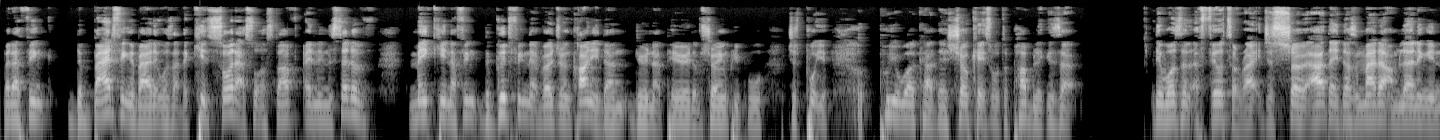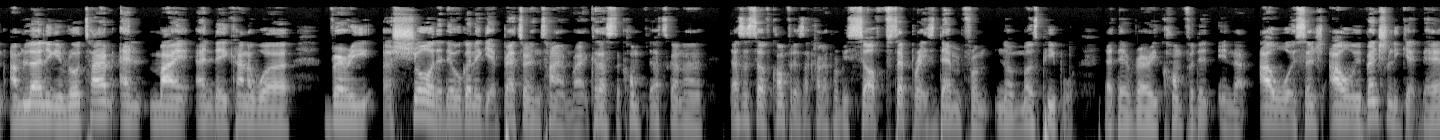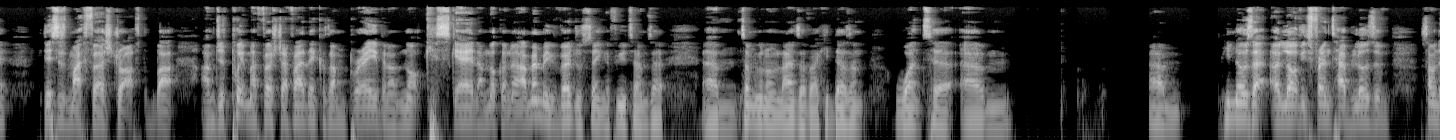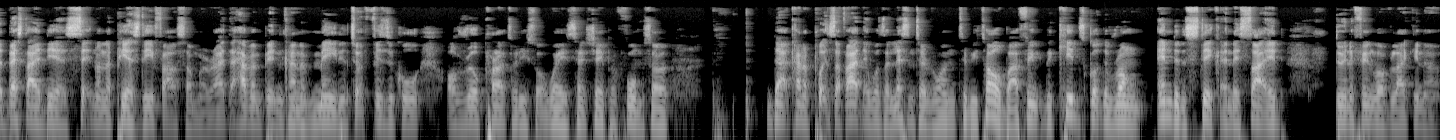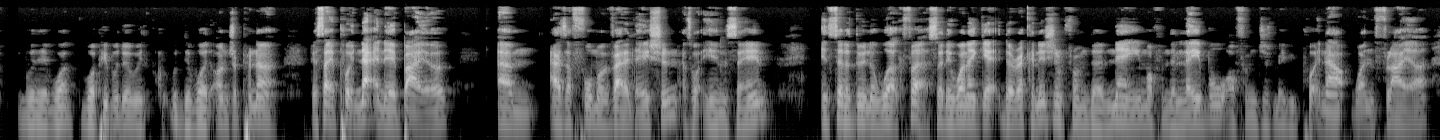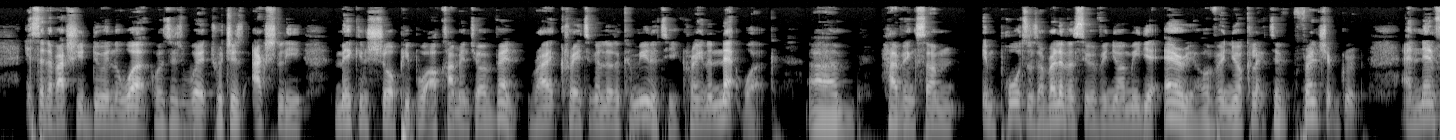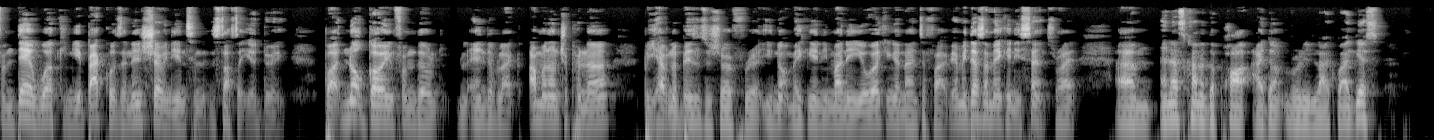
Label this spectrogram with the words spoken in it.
But I think the bad thing about it was that the kids saw that sort of stuff, and instead of making, I think the good thing that Virgil and Kanye done during that period of showing people just put your put your work out there, showcase all to public, is that there wasn't a filter, right? Just show it out there. It doesn't matter. I'm learning in I'm learning in real time, and my and they kind of were very assured that they were going to get better in time, right? Because that's the comp- that's gonna that's the self confidence that kind of probably self separates them from you know most people that they're very confident in that I will essentially I will eventually get there this is my first draft, but I'm just putting my first draft out there because I'm brave and I'm not scared. I'm not gonna. I remember Virgil saying a few times that um, something along the lines of like he doesn't want to. Um, um, he knows that a lot of his friends have loads of some of the best ideas sitting on a PSD file somewhere, right? That haven't been kind of made into a physical or real product or any sort of way, shape, or form. So that kind of putting stuff out there was a lesson to everyone to be told. But I think the kids got the wrong end of the stick and they started doing a thing of like you know with it, what what people do with, with the word entrepreneur. They started putting that in their bio um, as a form of validation, as what Ian's saying, instead of doing the work first. So they want to get the recognition from the name or from the label or from just maybe putting out one flyer instead of actually doing the work, which is which, which is actually making sure people are coming to your event, right? Creating a little community, creating a network, um, having some importance or relevancy within your immediate area, within your collective friendship group, and then from there working it backwards and then showing the internet the stuff that you're doing, but not going from the end of like I'm an entrepreneur, but you have no business to show for it. You're not making any money. You're working a nine to five. I mean, it doesn't make any sense, right? Um, and that's kind of the part I don't really like. But I guess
